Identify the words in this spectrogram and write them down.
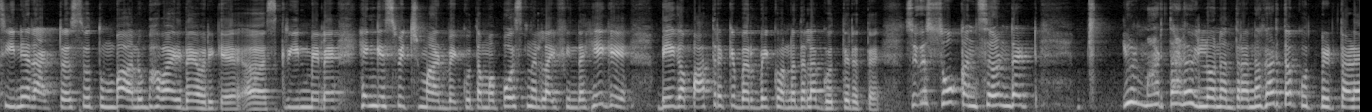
ಸೀನಿಯರ್ ಆ್ಯಕ್ಟ್ರಸ್ಸು ತುಂಬ ಅನುಭವ ಇದೆ ಅವರಿಗೆ. ಸ್ಕ್ರೀನ್ ಮೇಲೆ ಹೇಗೆ ಸ್ವಿಚ್ ಮಾಡಬೇಕು, ತಮ್ಮ ಪರ್ಸ್ನಲ್ ಲೈಫಿಂದ ಹೇಗೆ ಬೇಗ ಪಾತ್ರಕ್ಕೆ ಬರಬೇಕು ಅನ್ನೋದೆಲ್ಲ ಗೊತ್ತಿರುತ್ತೆ. ಸೊ ಇವಾಗ ಸೋ ಕನ್ಸರ್ನ್ ದಟ್ ಇವಳು ಮಾಡ್ತಾಳೋ ಇಲ್ಲೋ ನಂತರ ನಗಾಡ್ತಾ ಕೂತ್ಬಿಡ್ತಾಳೆ,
